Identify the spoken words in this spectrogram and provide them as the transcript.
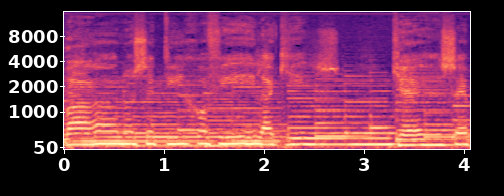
Πάνω σε τείχο φυλακής και σε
